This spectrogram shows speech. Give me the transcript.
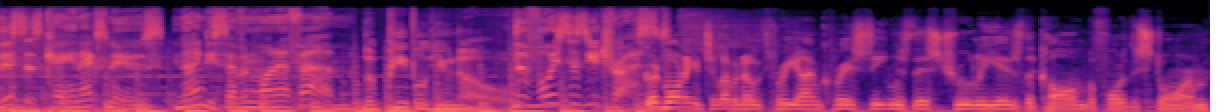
This is KNX News 97.1 FM. The people you know. The voices you trust. Good morning. It's 11:03. I'm Chris Sedens. This truly is the calm before the storm.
